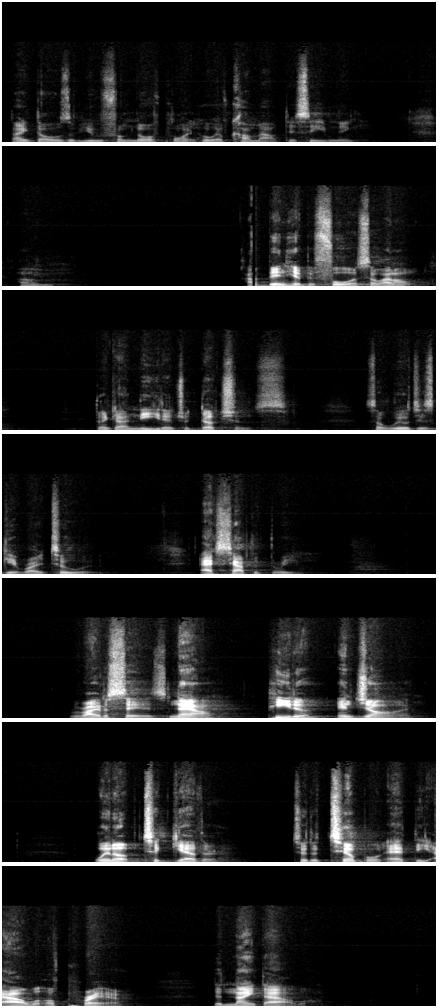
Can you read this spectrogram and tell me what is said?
Thank those of you from North Point who have come out this evening. Um, I've been here before, so I don't think I need introductions. So we'll just get right to it. Acts chapter 3. The writer says, Now Peter and John went up together to the temple at the hour of prayer, the ninth hour.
